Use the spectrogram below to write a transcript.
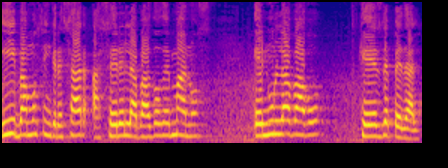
y vamos a ingresar a hacer el lavado de manos en un lavabo que es de pedal.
